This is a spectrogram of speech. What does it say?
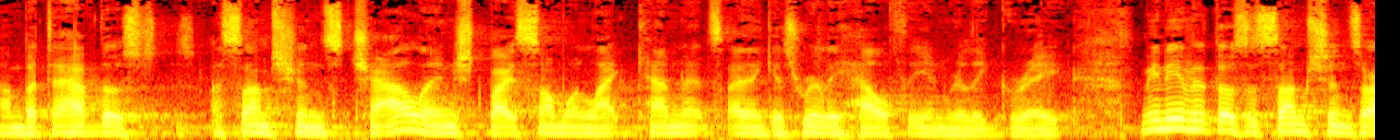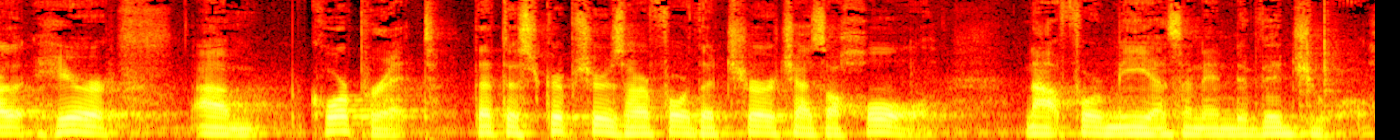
Um, but to have those assumptions challenged by someone like Chemnitz, I think is really healthy and really great. I mean, even if those assumptions are here um, corporate, that the scriptures are for the church as a whole, not for me as an individual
